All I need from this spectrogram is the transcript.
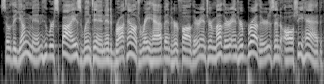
So the young men who were spies went in and brought out Rahab and her father and her mother and her brothers and all she had.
